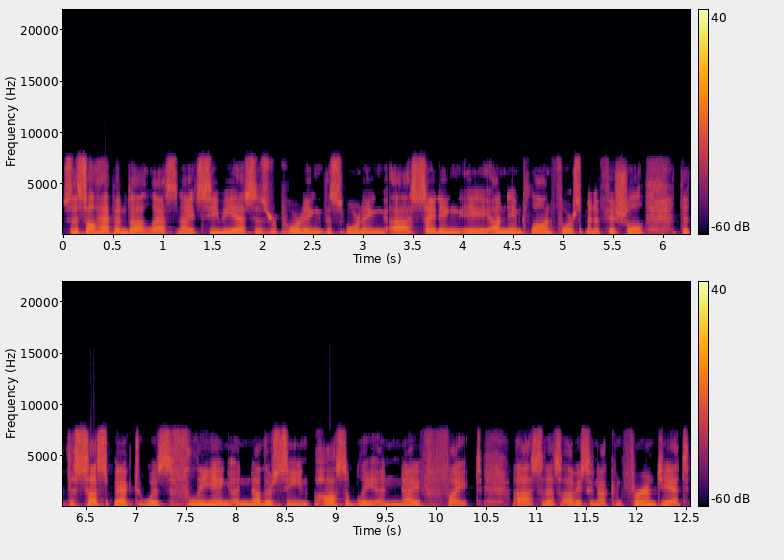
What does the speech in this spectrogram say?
So this all happened uh, last night. CBS is reporting this morning, uh, citing a unnamed law enforcement official, that the suspect was fleeing another scene, possibly a knife fight. Uh, so that's obviously not confirmed yet.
